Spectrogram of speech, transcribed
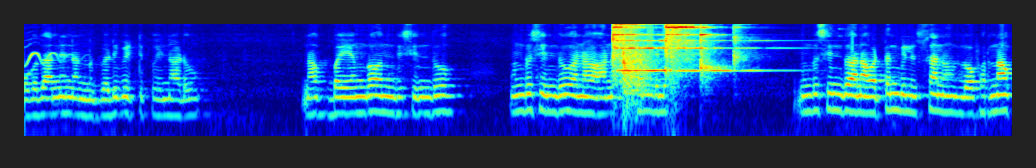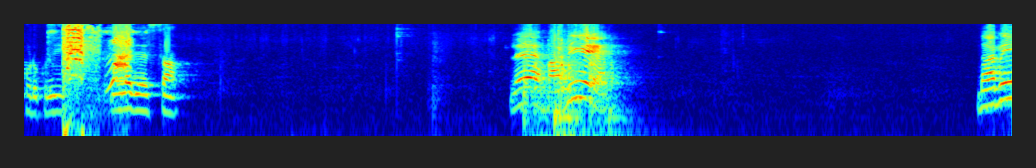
ఒకదాన్నే నన్ను గడిపెట్టిపోయినాడు నాకు భయంగా ఉంది సింధు. ఉండు సింధు అన అనవట్టని పిలు ఉండు సింధు అనవట్టని పిలుస్తాను. లోపల నా కొడుకుని మళ్ళా చేస్తా. లే బాబీ! బాబీ!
